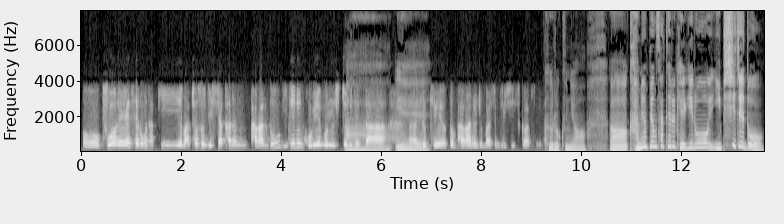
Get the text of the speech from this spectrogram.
어, 9월에 새로운 학기에 맞춰서 이제 시작하는 방안도 이제는 고려해볼 시점이 아, 됐다. 아, 예. 아, 이렇게 어떤 방안을 좀 말씀드릴 수 있을 것 같습니다. 그렇군요. 어, 감염병 사태를 계기로 입시제도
